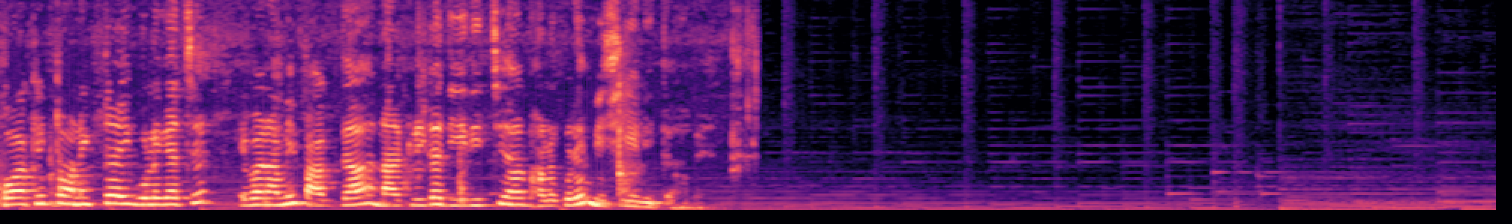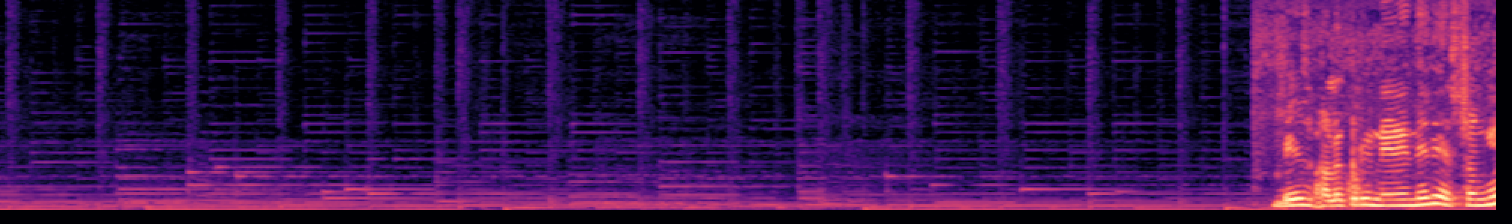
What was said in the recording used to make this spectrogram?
খোয়া ক্ষীরটা অনেকটাই গলে গেছে। এবার আমি পাকদা নারকেলটা দিয়ে দিচ্ছি আর ভালো করে মিশিয়ে নিতে হবে। বেশ ভালো করে নেড়ে নেড়ে এর সঙ্গে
